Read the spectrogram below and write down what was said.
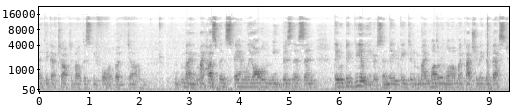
I think I've talked about this before, but um, my, my husband's family, all in the meat business, and they were big veal eaters, and they, they did, my mother-in-law, oh my God, she made the best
